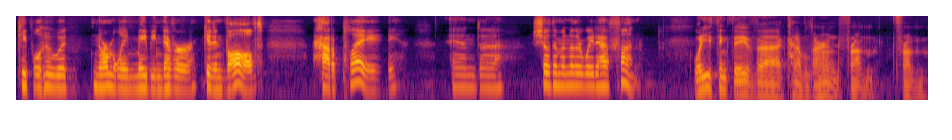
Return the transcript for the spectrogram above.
people who would normally maybe never get involved how to play and uh, show them another way to have fun? What do you think they've uh, kind of learned from from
